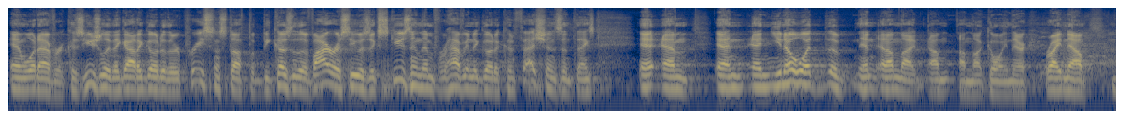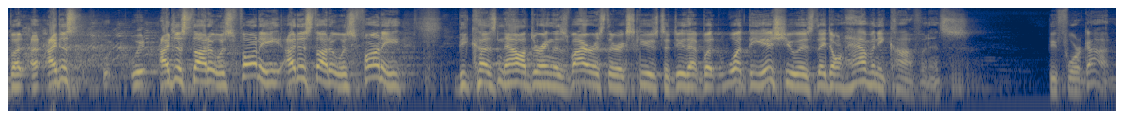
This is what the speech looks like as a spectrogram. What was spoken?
and whatever, because usually they got to go to their priests and stuff. But because of the virus, he was excusing them from having to go to confessions and things. And, and, um, and, and you know what? The, and, and, I'm, not, I'm, I'm not going there right now, but I just, I just thought it was funny. I just thought it was funny because now during this virus, they're excused to do that. But what the issue is, they don't have any confidence before God.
